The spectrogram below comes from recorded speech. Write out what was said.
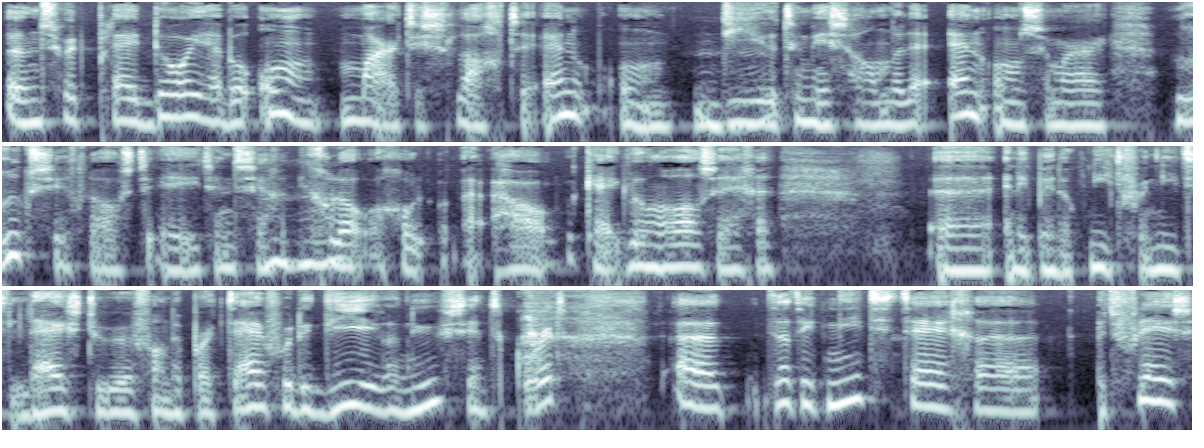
een soort pleidooi hebben om maar te slachten... en om dieren te mishandelen en om ze maar rukzichtloos te eten. En te zeggen, mm -hmm. ik geloof, hou, kijk, ik wil nog wel zeggen... Uh, en ik ben ook niet voor niets lijstduur van de Partij voor de Dieren nu, sinds kort... Uh, dat ik niet tegen het vlees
